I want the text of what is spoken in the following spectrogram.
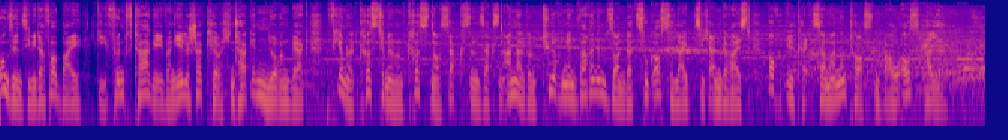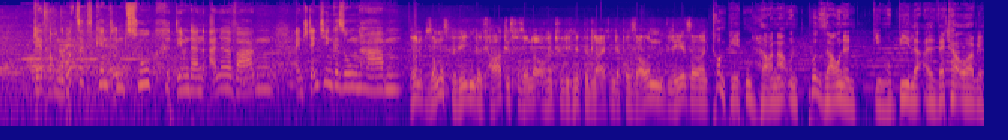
Schon sind sie wieder vorbei. Die fünf Tage evangelischer Kirchentag in Nürnberg. 400 Christinnen und Christen aus Sachsen, Sachsen-Anhalt und Thüringen waren im Sonderzug aus Leipzig angereist. Auch Ilka Issermann und Thorsten Bau aus Halle. Wir hatten auch ein Geburtstagskind im Zug, dem dann alle Wagen ein Ständchen gesungen haben. So eine besonders bewegende Fahrt, insbesondere auch natürlich mit Begleitung der Posaunenbläser. Trompeten, Hörner und Posaunen die mobile Allwetterorgel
